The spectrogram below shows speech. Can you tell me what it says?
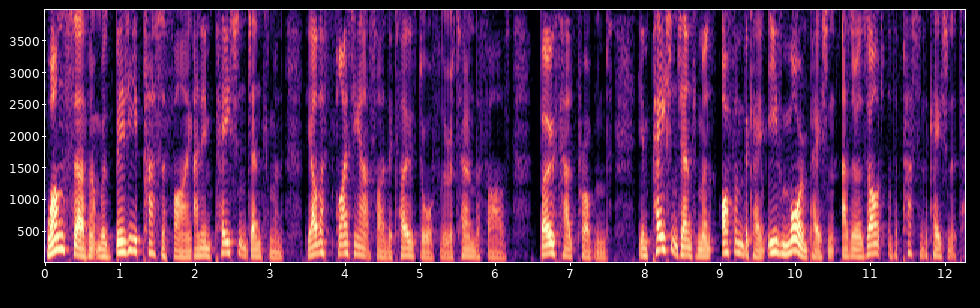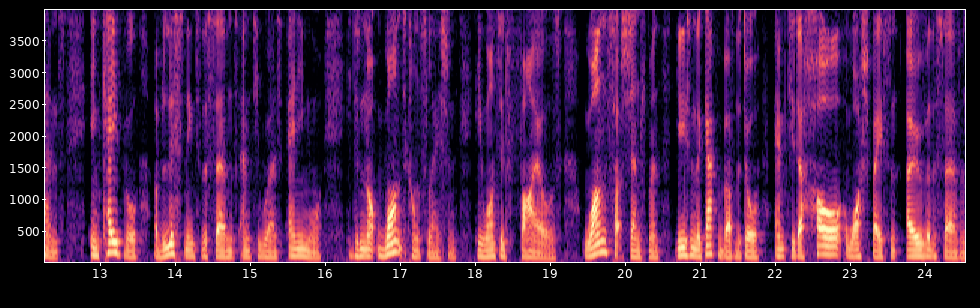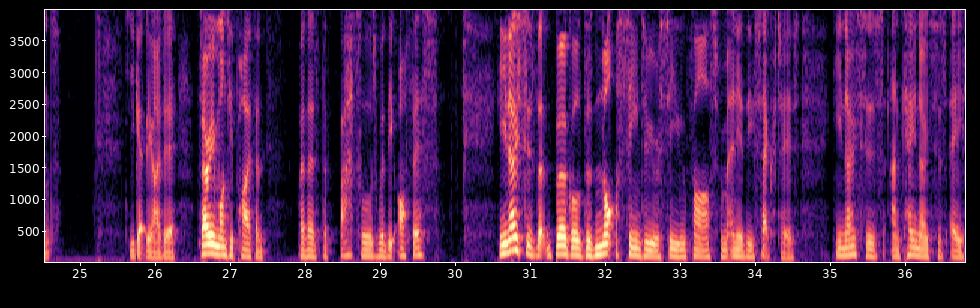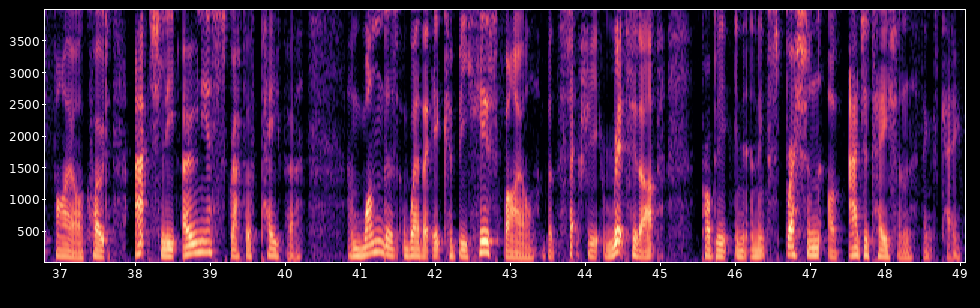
One servant was busy pacifying an impatient gentleman, the other fighting outside the closed door for the return of the files. Both had problems. The impatient gentleman often became even more impatient as a result of the pacification attempts, incapable of listening to the servant's empty words any more. He did not want consolation, he wanted files. One such gentleman, using the gap above the door, emptied a whole wash basin over the servant. You get the idea. Very Monty Python, where there's the battles with the office. He notices that Bürgel does not seem to be receiving files from any of these secretaries. He notices, and Kay notices a file, quote, actually only a scrap of paper, and wonders whether it could be his file, but the secretary rips it up, probably in an expression of agitation, thinks Kay.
